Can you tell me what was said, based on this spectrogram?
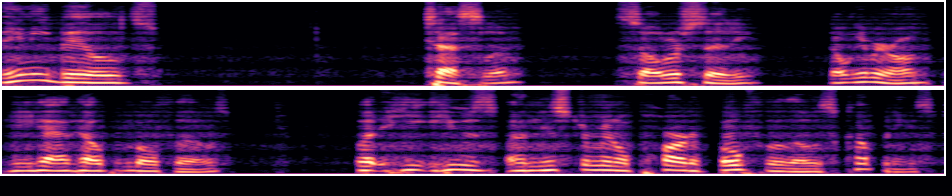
Then he builds Tesla, Solar City. Don't get me wrong, he had help in both of those. But he, he was an instrumental part of both of those companies.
